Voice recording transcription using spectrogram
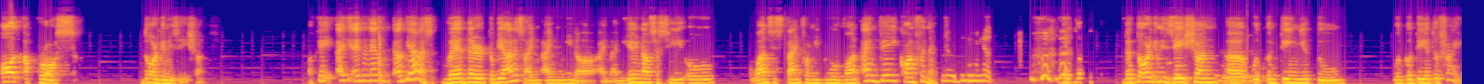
all across the organization. Okay, I, and then I'll be honest. Whether to be honest, I'm, I'm you know, I'm, I'm here now as a CEO. Once it's time for me to move on, I'm very confident that the organization uh, will continue to will continue to thrive.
